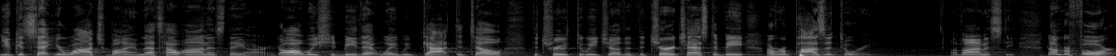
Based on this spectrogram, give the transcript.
you could set your watch by them. That's how honest they are. It always should be that way. We've got to tell the truth to each other. The church has to be a repository of honesty. Number four,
